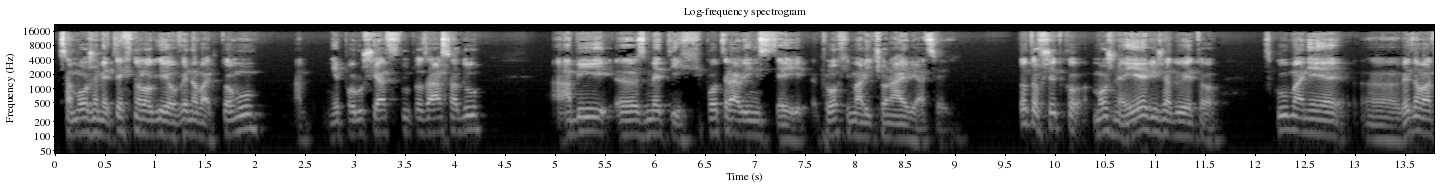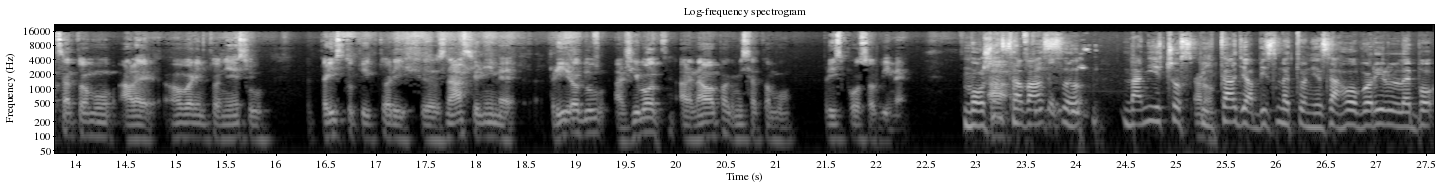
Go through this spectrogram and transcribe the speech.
sa môžeme technológiou venovať tomu, a neporušiac túto zásadu, aby e, sme tých potravín z tej plochy mali čo najviacej. Toto všetko možné je, vyžaduje to skúmanie, venovať sa tomu, ale hovorím, to nie sú prístupy, ktorých e, znásilníme prírodu a život, ale naopak my sa tomu prispôsobíme. Môžem a sa vás. E, na niečo spýtať, ano. aby sme to nezahovorili, lebo e,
